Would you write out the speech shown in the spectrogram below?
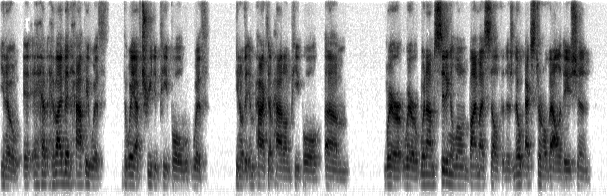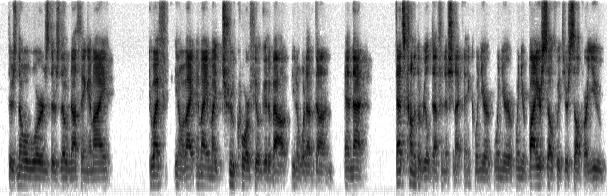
you know, have have I been happy with the way I've treated people, with you know the impact I've had on people, um, where where when I'm sitting alone by myself and there's no external validation, there's no awards, there's no nothing. Am I? Do I? You know, am I? Am I in my true core feel good about you know what I've done? And that that's kind of the real definition, I think. When you're when you're when you're by yourself with yourself, are you?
